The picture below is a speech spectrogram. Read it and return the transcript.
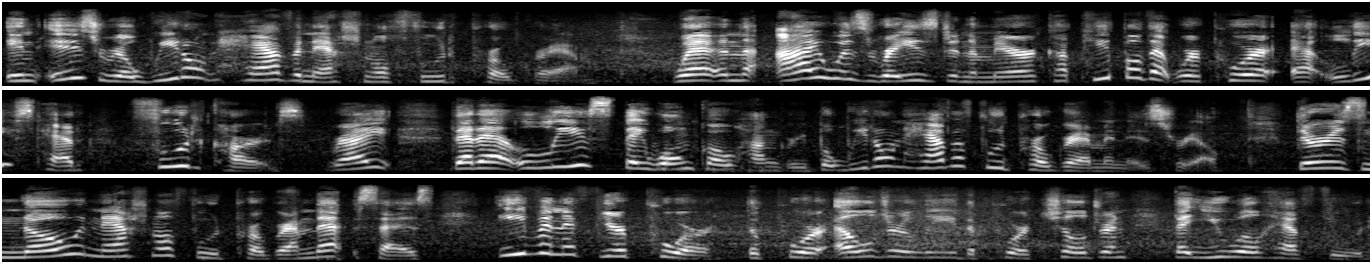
In Israel, we don't have a national food program. When I was raised in America, people that were poor at least had food cards, right? That at least they won't go hungry. But we don't have a food program in Israel. There is no national food program that says, even if you're poor, the poor elderly, the poor children, that you will have food.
